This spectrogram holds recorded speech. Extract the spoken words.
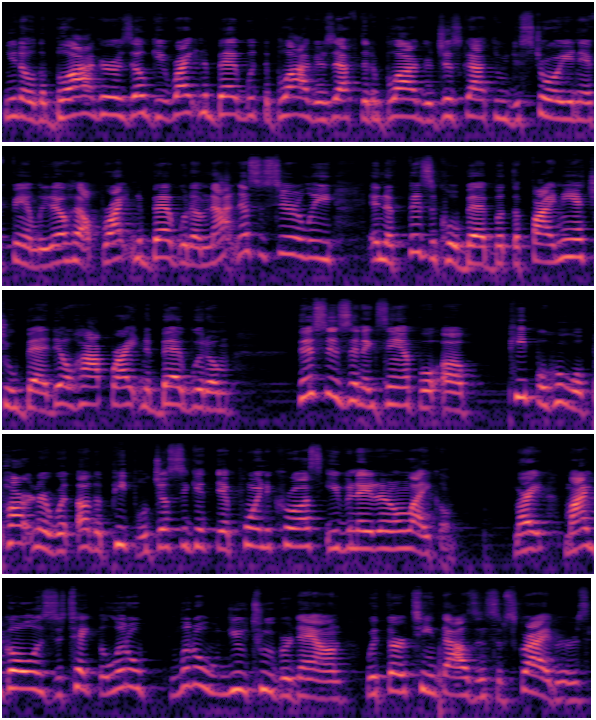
you know, the bloggers. They'll get right in the bed with the bloggers after the blogger just got through destroying their family. They'll help right in the bed with them. Not necessarily in the physical bed, but the financial bed. They'll hop right in the bed with them. This is an example of people who will partner with other people just to get their point across, even though they don't like them right? My goal is to take the little little YouTuber down with 13,000 subscribers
